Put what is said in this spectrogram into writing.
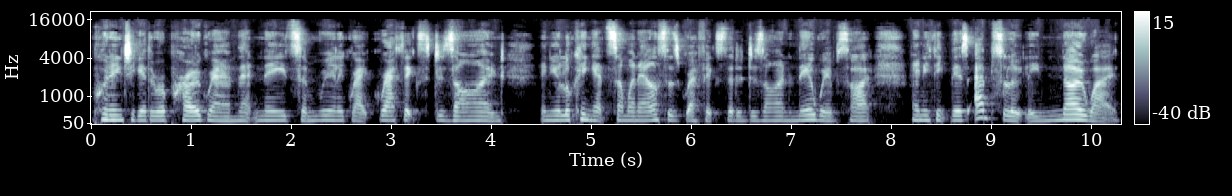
putting together a program that needs some really great graphics designed, and you're looking at someone else's graphics that are designed in their website, and you think there's absolutely no way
